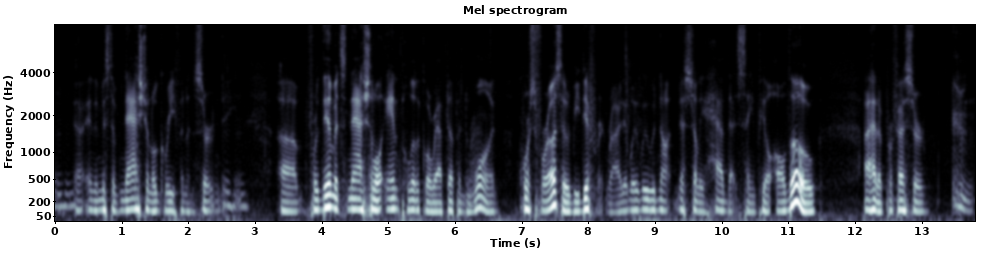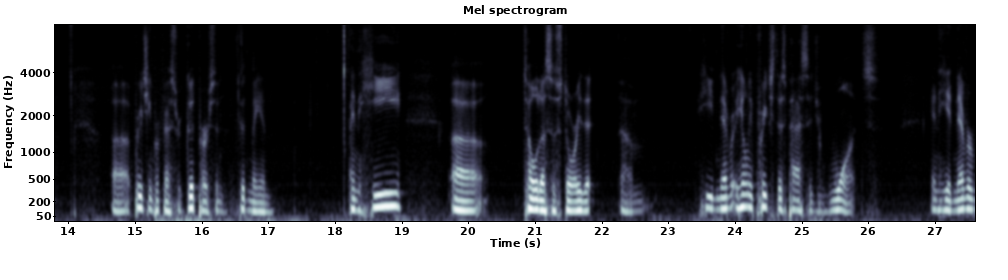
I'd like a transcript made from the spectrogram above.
Mm-hmm. uh, in the midst of national grief and uncertainty. Mm-hmm. Um, for them, it's national and political wrapped up into Right. one. Of course, for us, it would be different, right? It we would not necessarily have that same feel. Although, I had a professor, uh, preaching professor, good person, good man, and he uh, told us a story that um, he never he only preached this passage once, and he had never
